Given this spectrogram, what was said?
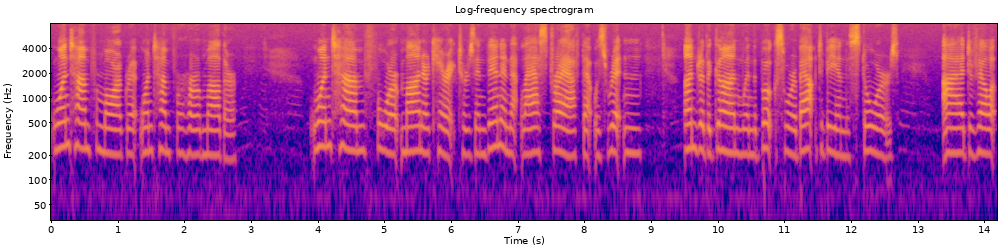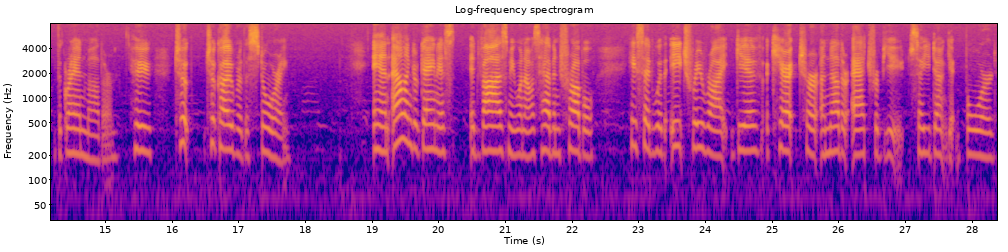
One time for Margaret, one time for her mother, one time for minor characters, and then in that last draft that was written under the gun when the books were about to be in the stores, I developed the grandmother who took took over the story. And Allan Gurganus advised me when I was having trouble. He said, with each rewrite, give a character another attribute so you don't get bored.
